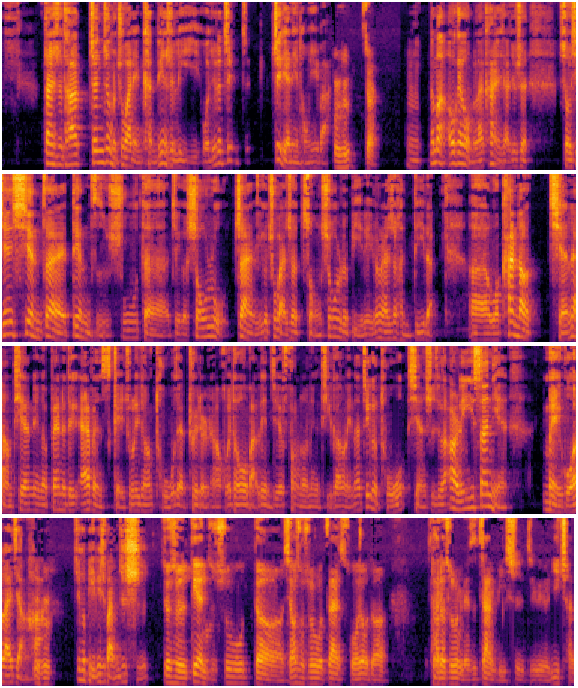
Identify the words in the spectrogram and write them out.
但是他真正的出发点肯定是利益。我觉得这这这点你同意吧？嗯哼，对，嗯，那么 OK，我们来看一下，就是首先现在电子书的这个收入占一个出版社总收入的比例仍然是很低的，呃，我看到。前两天那个 Benedict Evans 给出了一张图在 Twitter 上，回头我把链接放到那个提纲里。那这个图显示，就在二零一三年，美国来讲哈，这个比例是百分之十，就是电子书的销售收入在所有的它的收入里面是占比是这个一成。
